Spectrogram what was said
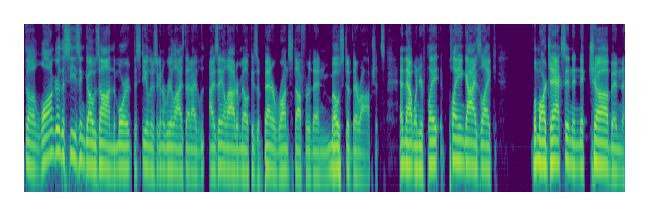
the longer the season goes on, the more the Steelers are going to realize that I, Isaiahh Loudermilk is a better run stuffer than most of their options, and that when you're play, playing guys like Lamar Jackson and Nick Chubb and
